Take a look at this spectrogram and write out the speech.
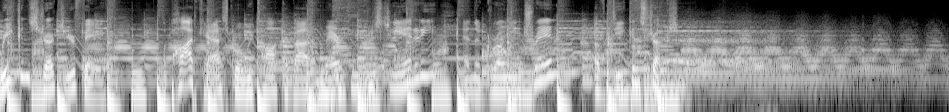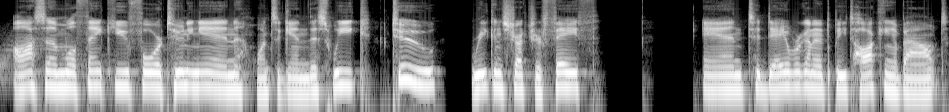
Reconstruct Your Faith, a podcast where we talk about American Christianity and the growing trend of deconstruction. Awesome. Well, thank you for tuning in once again this week to Reconstruct Your Faith. And today we're going to be talking about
